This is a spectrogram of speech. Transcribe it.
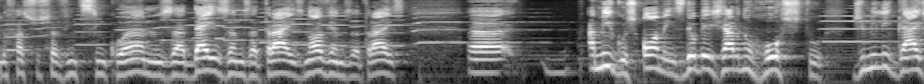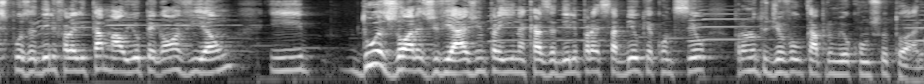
eu faço isso há 25 anos, há 10 anos atrás, 9 anos atrás, uh, amigos, homens, de eu beijar no rosto, de me ligar a esposa dele e falar ele tá mal, e eu pegar um avião e duas horas de viagem para ir na casa dele para saber o que aconteceu, para no outro dia voltar para o meu consultório.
